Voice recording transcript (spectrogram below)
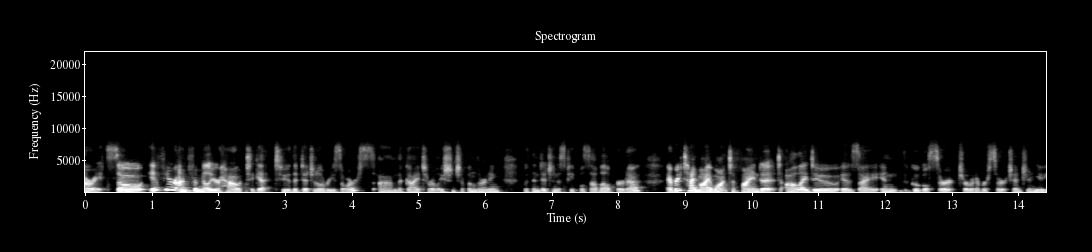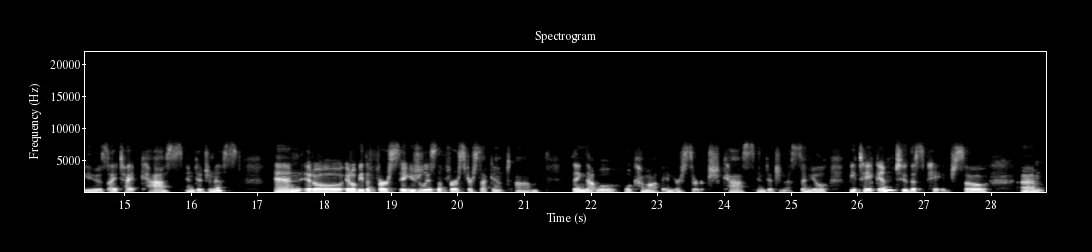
All right, so if you're unfamiliar how to get to the digital resource, um, the Guide to Relationship and Learning with Indigenous Peoples of Alberta, every time I want to find it, all I do is I, in Google search or whatever search engine you use, I type CASS Indigenous and it'll it'll be the first, it usually is the first or second um, thing that will, will come up in your search, CASS Indigenous, and you'll be taken to this page. So um,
